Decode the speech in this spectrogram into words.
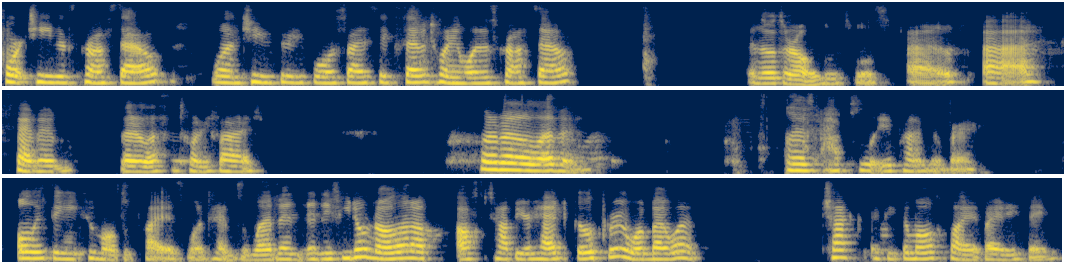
14 is crossed out. One, two, three, four, five, six, seven. 21 is crossed out. And those are all multiples of uh, seven that are less than 25. What about 11? That's absolutely a prime number. Only thing you can multiply is 1 times 11. And if you don't know that off, off the top of your head, go through one by one. Check if you can multiply it by anything.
